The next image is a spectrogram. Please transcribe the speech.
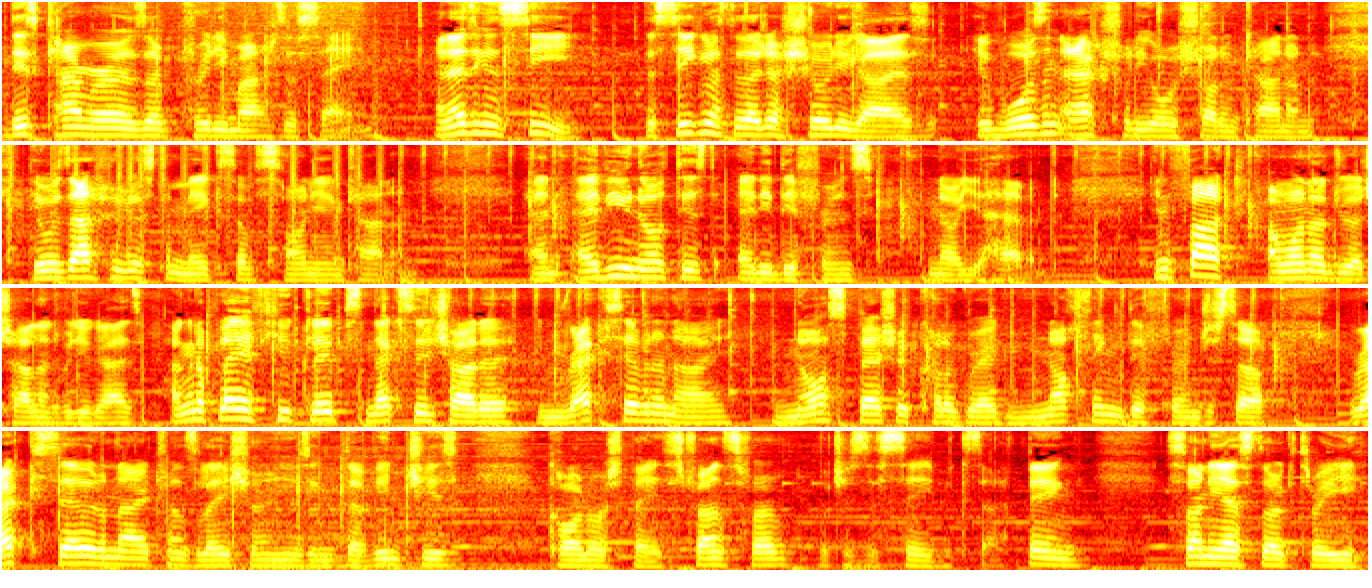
these cameras are pretty much the same. And as you can see, the sequence that I just showed you guys, it wasn't actually all shot on Canon. It was actually just a mix of Sony and Canon. And have you noticed any difference? No, you haven't. In fact, I want to do a challenge with you guys. I'm to play a few clips next to each other in Rec 709, no special color grade, nothing different, just a Rec 709 translation using DaVinci's color space transform, which is the same exact thing, Sony S-Log 3,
